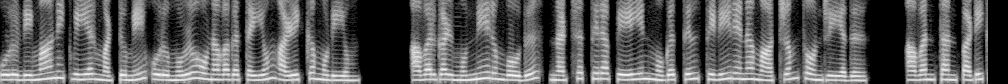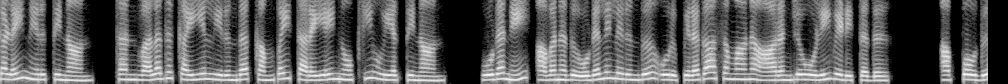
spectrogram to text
ஒரு டிமானிக் வியர் மட்டுமே ஒரு முழு உணவகத்தையும் அழிக்க முடியும். அவர்கள் முன்னேறும்போது நட்சத்திர பேயின் முகத்தில் திடீரென மாற்றம் தோன்றியது. அவன் தன் படிகளை நிறுத்தினான். தன் வலது கையில் இருந்த கம்பை தரையை நோக்கி உயர்த்தினான். உடனே அவனது உடலிலிருந்து ஒரு பிரகாசமான ஆரஞ்சு ஒளி வெடித்தது. அப்போது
